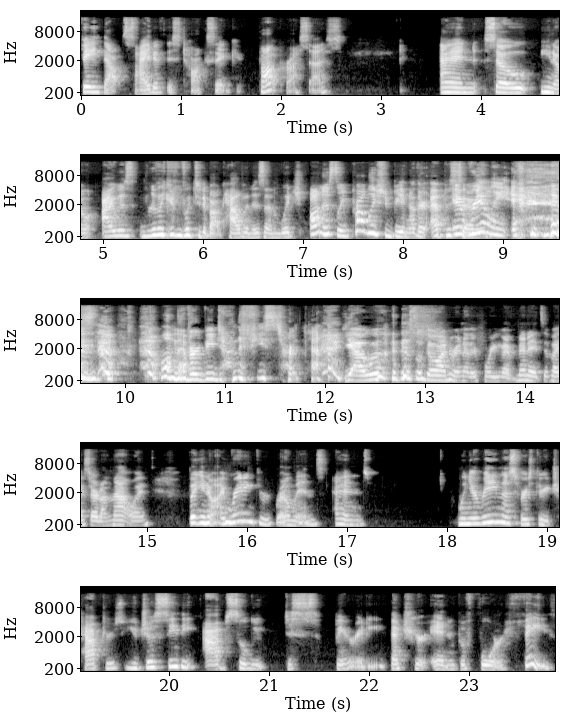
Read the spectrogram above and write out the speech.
faith outside of this toxic thought process. And so, you know, I was really conflicted about Calvinism, which honestly probably should be another episode. It really is. we'll never be done if you start that. Yeah, well, this will go on for another 45 minutes if I start on that one. But, you know, I'm reading through Romans, and when you're reading those first three chapters, you just see the absolute disparity that you're in before faith.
